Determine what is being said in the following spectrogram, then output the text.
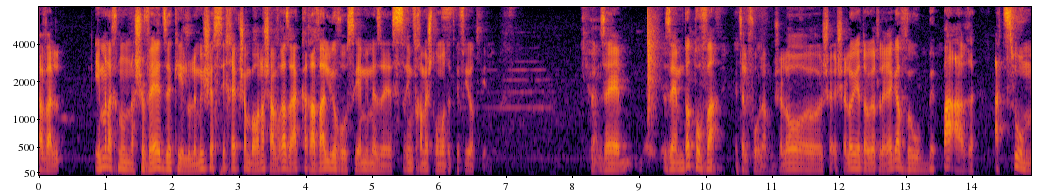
אבל אם אנחנו נשווה את זה כאילו למי ששיחק שם בעונה שעברה זה היה קרווליו והוא סיים עם איזה 25 תרומות התקפיות כאילו. כן. זה, זה עמדה טובה אצל פולאם, שלא, ש, שלא יהיה טעויות לרגע והוא בפער עצום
